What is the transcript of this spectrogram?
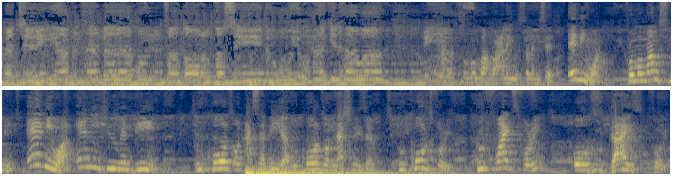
هبت رياح هباء فطار القصيد يحاكي الهوى رياح Sallallahu alayhi wasallam, he said, anyone from amongst me, anyone, any human being who calls on asabiya, who calls on nationalism, who calls for it, who fights for it, or who dies for it,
